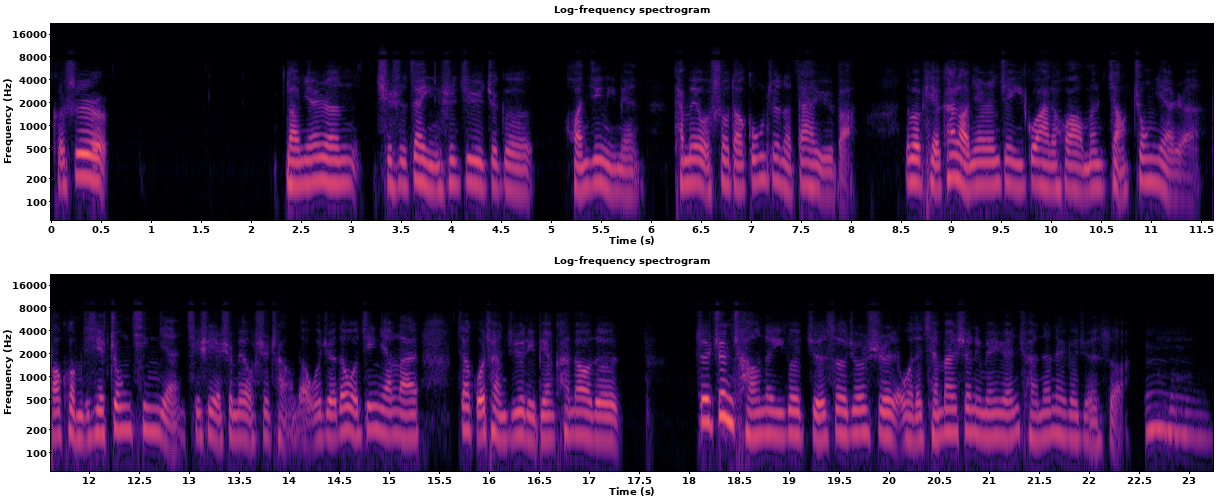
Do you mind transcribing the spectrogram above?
可是。老年人其实，在影视剧这个环境里面，他没有受到公正的待遇吧？那么撇开老年人这一卦的话，我们讲中年人，包括我们这些中青年，其实也是没有市场的。我觉得我近年来在国产剧里边看到的最正常的一个角色，就是我的前半生里面袁泉的那个角色。嗯，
